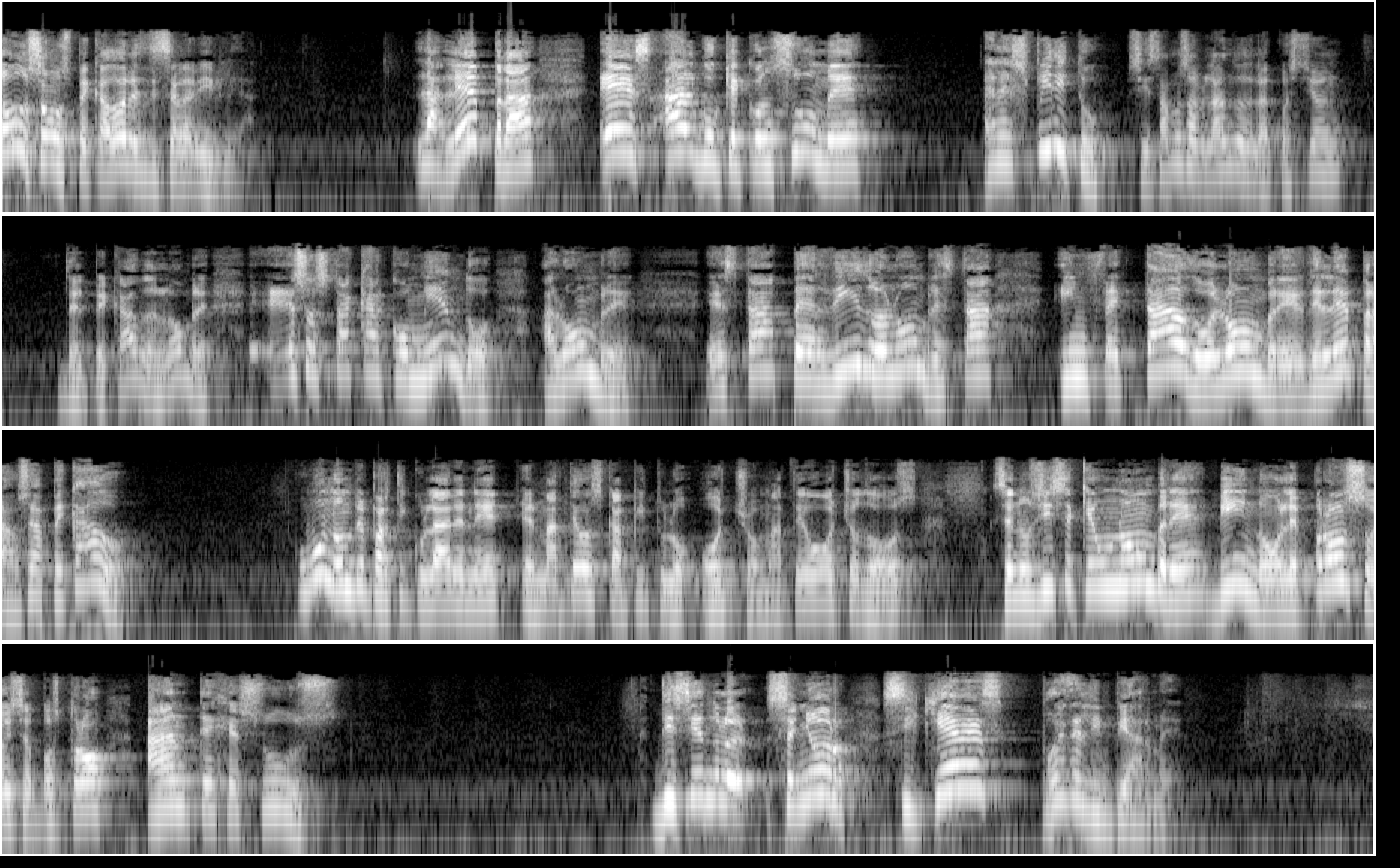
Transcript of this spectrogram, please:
Todos somos pecadores, dice la Biblia. La lepra es algo que consume el espíritu. Si estamos hablando de la cuestión del pecado del hombre, eso está carcomiendo al hombre. Está perdido el hombre, está infectado el hombre de lepra, o sea, pecado. Hubo un hombre particular en, en Mateos capítulo 8, Mateo 8, 2, se nos dice que un hombre vino leproso y se postró ante Jesús diciéndole, Señor, si quieres, puedes limpiarme.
